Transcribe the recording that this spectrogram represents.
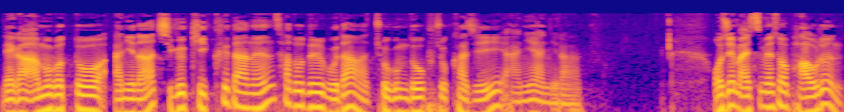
내가 아무것도 아니나 지극히 크다는 사도들보다 조금도 부족하지 아니하니라. 어제 말씀에서 바울은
